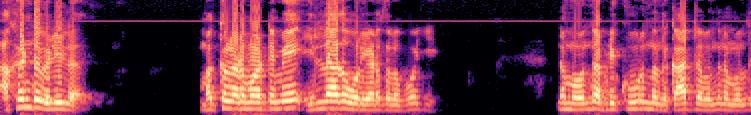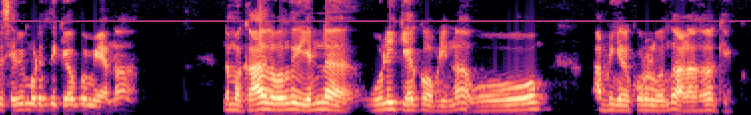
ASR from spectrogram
அகண்ட வெளியில மக்கள் நடமாட்டமே இல்லாத ஒரு இடத்துல போய் நம்ம வந்து அப்படி கூர்ந்து அந்த காற்றை வந்து நம்ம வந்து செவிமடுத்து கேட்போமே ஆனா நம்ம காதில் வந்து என்ன ஒளி கேட்கும் அப்படின்னா ஓம் அப்படிங்கிற குரல் வந்து அழகாக கேட்கும்.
